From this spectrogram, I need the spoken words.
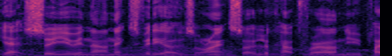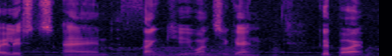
yeah see you in our next videos alright so look out for our new playlists and thank you once again goodbye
